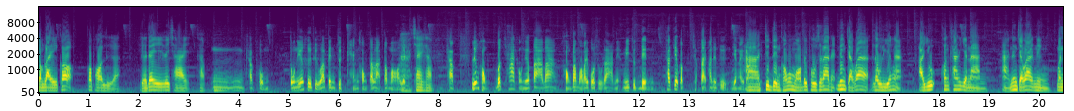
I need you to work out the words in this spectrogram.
กำไรก็ก็พอเหลือ เหลือได้ได้ใช้ครับอืมครับผม ตรงนี้ก็คือถือว่าเป็นจุดแข็งของตลาดปลาหมอเลย อ่าใช่ครับ ครับเรื่องของรสชาติของเนื้อปลาบ้างของปลาหมอใบโพสุราษฎร์เนี่ยมีจุดเด่น ถ้าเทียบกับสายพันธุ์อื่นๆยังไงบ้างอ่าพี่จุดเด่นของปลาหมอใบโพธิ์สุราษฎร์เนี่ยเนื่องจากว่าเราเลี้ยงอะอายุค่อนข้างที่จะนานอ่าเนื่องจากว่าหนึ่งมัน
